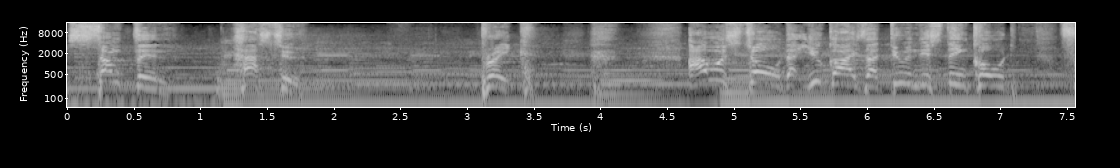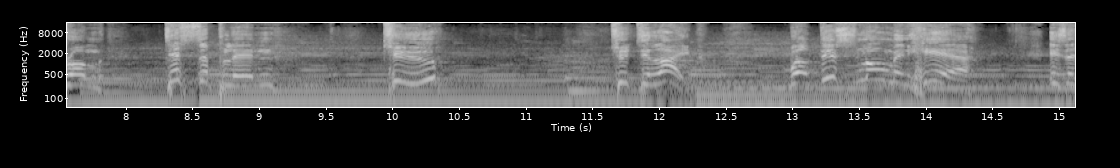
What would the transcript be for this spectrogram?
Something has to break. I was told that you guys are doing this thing called from discipline to to delight. Well, this moment here is a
